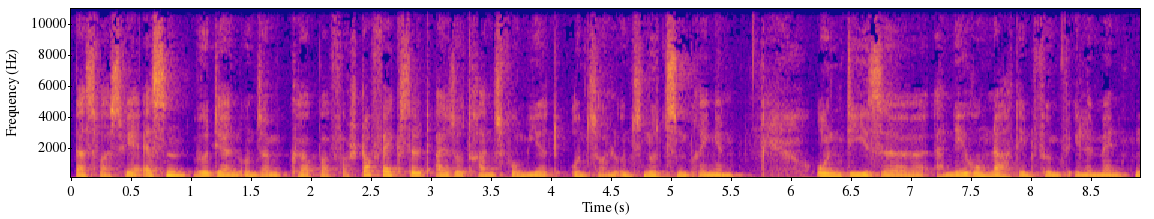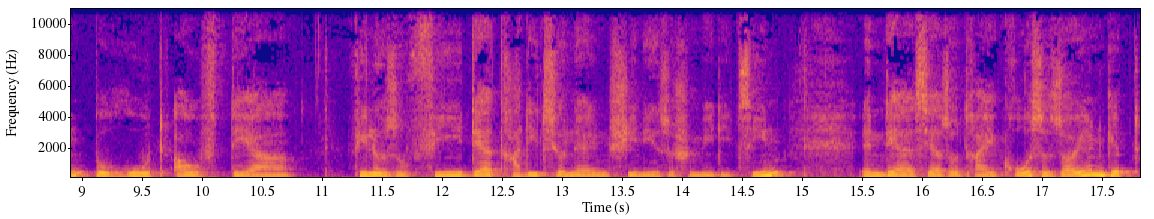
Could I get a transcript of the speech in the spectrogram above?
Das, was wir essen, wird ja in unserem Körper verstoffwechselt, also transformiert und soll uns Nutzen bringen. Und diese Ernährung nach den fünf Elementen beruht auf der Philosophie der traditionellen chinesischen Medizin, in der es ja so drei große Säulen gibt,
